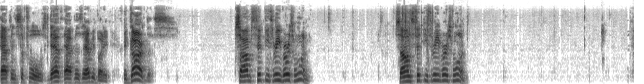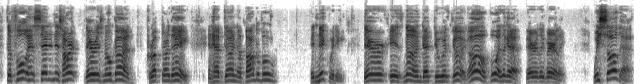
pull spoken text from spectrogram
happens to fools. Death happens to everybody, regardless. Psalms 53, verse 1. Psalms 53, verse 1. The fool has said in his heart, There is no God corrupt are they, and have done abominable iniquity. There is none that doeth good. Oh boy, look at that. Verily, verily. We saw that.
